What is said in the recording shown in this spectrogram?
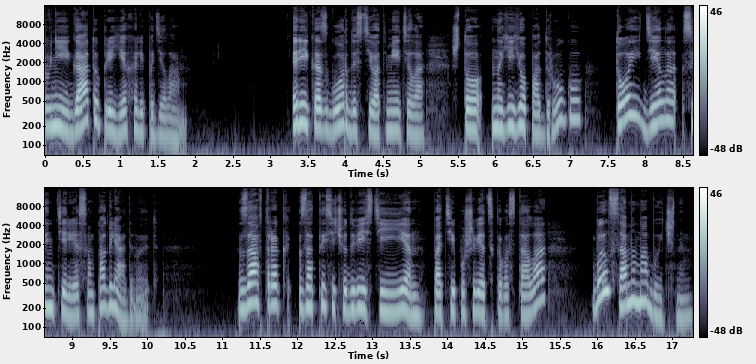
в Ниигату приехали по делам. Рика с гордостью отметила, что на ее подругу то и дело с интересом поглядывают. Завтрак за 1200 иен по типу шведского стола был самым обычным.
